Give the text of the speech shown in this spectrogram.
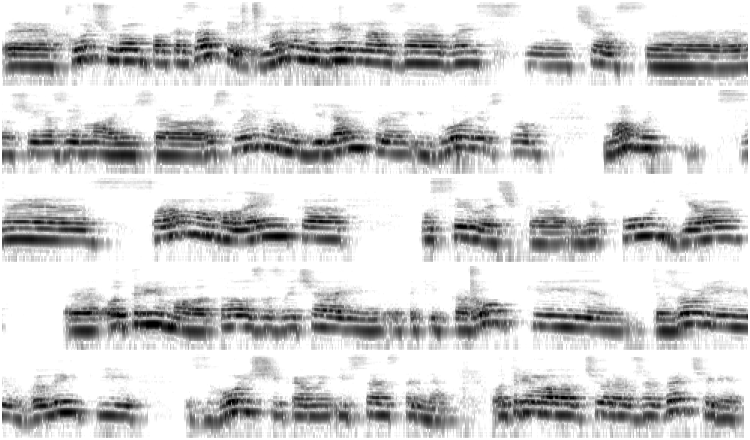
Е, Хочу вам показати, в мене, мабуть, за весь е, час, е, що я займаюся рослинами, ділянкою і блогерством, мабуть, це сама маленька посилочка, яку я отримала. То зазвичай такі коробки, тяжолі, великі, з горщиками і все остальне. Отримала вчора вже ввечері,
